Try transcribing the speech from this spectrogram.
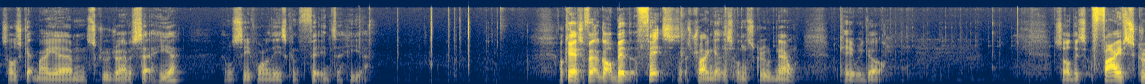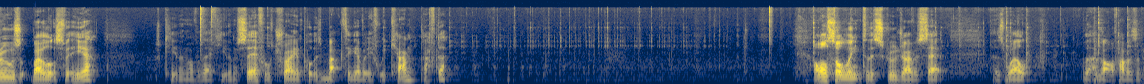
So I'll just get my um, screwdriver set here and we'll see if one of these can fit into here. Okay, so I think I've got a bit that fits. So let's try and get this unscrewed now. Okay, we go. So there's five screws by the looks of it here. Just keep them over there, keep them safe. We'll try and put this back together if we can after. I'll also link to the screwdriver set as well that I got off Amazon.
